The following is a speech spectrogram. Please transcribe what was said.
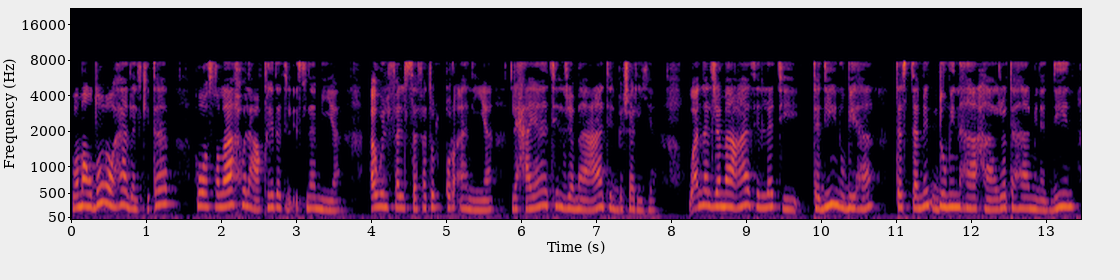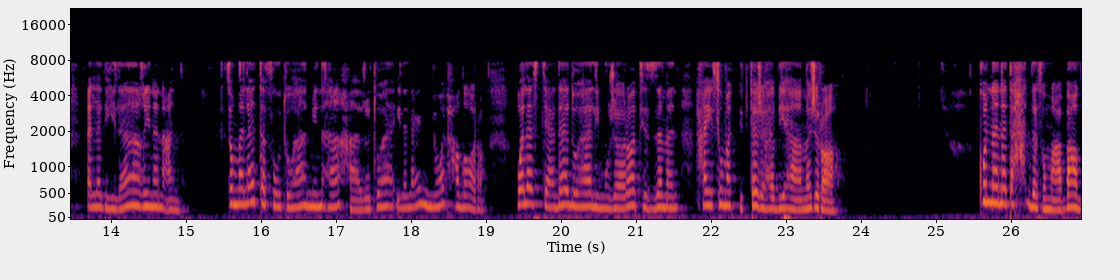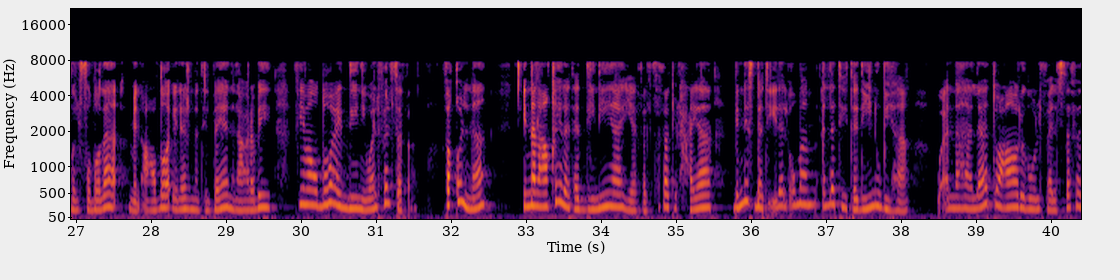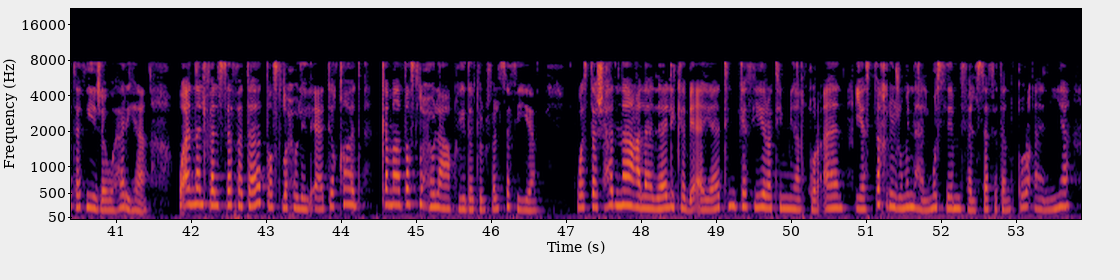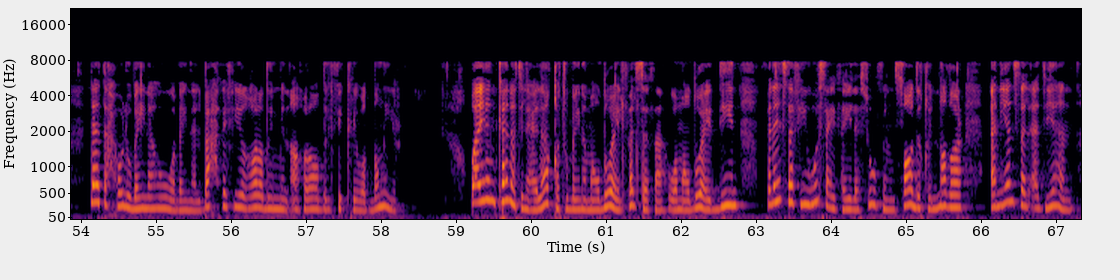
وموضوع هذا الكتاب هو صلاح العقيدة الإسلامية أو الفلسفة القرآنية لحياة الجماعات البشرية وأن الجماعات التي تدين بها تستمد منها حاجتها من الدين الذي لا غنى عنه ثم لا تفوتها منها حاجتها إلى العلم والحضارة ولا استعدادها لمجاراة الزمن حيثما اتجه بها مجراه. كنا نتحدث مع بعض الفضلاء من أعضاء لجنة البيان العربي في موضوع الدين والفلسفة فقلنا إن العقيدة الدينية هي فلسفة الحياة بالنسبة إلى الأمم التي تدين بها وأنها لا تعارض الفلسفة في جوهرها وأن الفلسفة تصلح للاعتقاد كما تصلح العقيدة الفلسفية. واستشهدنا على ذلك بآيات كثيرة من القرآن يستخرج منها المسلم فلسفة قرآنية لا تحول بينه وبين البحث في غرض من أغراض الفكر والضمير. وأيا كانت العلاقة بين موضوع الفلسفة وموضوع الدين فليس في وسع فيلسوف صادق النظر أن ينسى الأديان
